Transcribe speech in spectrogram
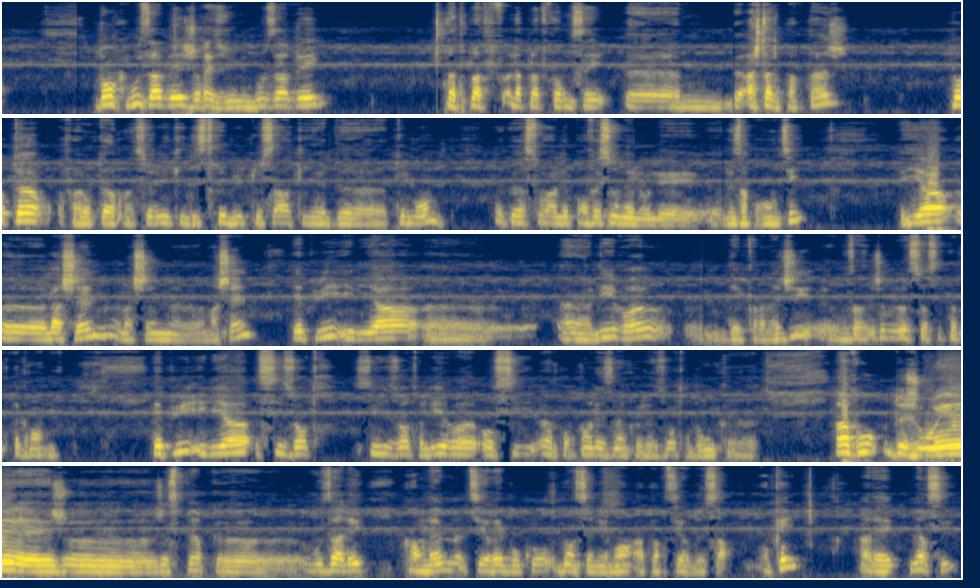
Donc vous avez, je résume, vous avez la, la plateforme, c'est euh, hashtag partage. L'auteur, enfin l'auteur, celui qui distribue tout ça, qui est de tout le monde, que ce soit les professionnels ou les, les apprentis. Il y a euh, la chaîne, la chaîne, euh, ma chaîne, et puis il y a euh, un livre des Carnegie, je vous assure, c'est un très grand livre. Et puis il y a six autres six autres livres aussi importants les uns que les autres, donc euh, À vous de jouer et je, j'espère que vous allez quand même tirer beaucoup d'enseignements à partir de ça. Ok? Allez, merci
